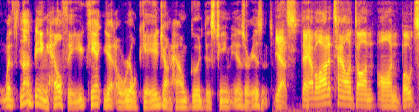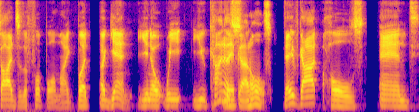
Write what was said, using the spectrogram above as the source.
with not being healthy, you can't get a real gauge on how good this team is or isn't. Yes, they have a lot of talent on on both sides of the football, Mike. But again, you know, we you kind of they've got holes. They've got holes, and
